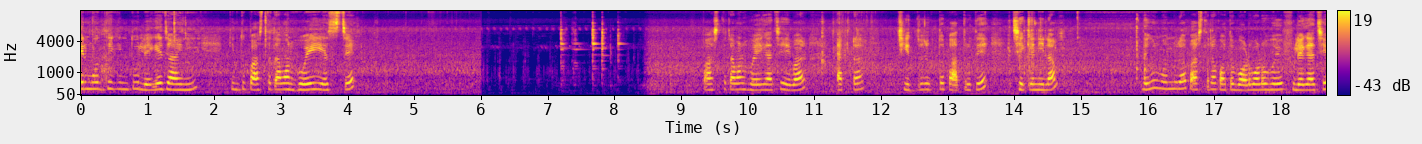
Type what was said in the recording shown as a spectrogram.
এর মধ্যে কিন্তু লেগে যায়নি, কিন্তু পাস্তাটা আমার হয়েই এসছে। পাস্তাটা আমার হয়ে গেছে, এবার একটা ছিদ্রযুক্ত পাত্রতে ছেঁকে নিলাম। দেখুন বন্ধুরা, পাস্তাটা কত বড় বড় হয়ে ফুলে গেছে।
